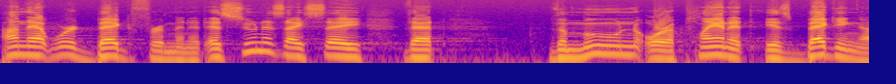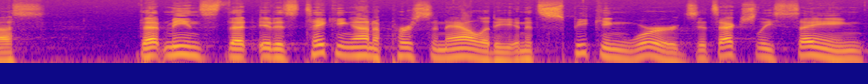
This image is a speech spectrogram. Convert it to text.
on that word beg for a minute. As soon as I say that the moon or a planet is begging us, that means that it is taking on a personality and it's speaking words. It's actually saying,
